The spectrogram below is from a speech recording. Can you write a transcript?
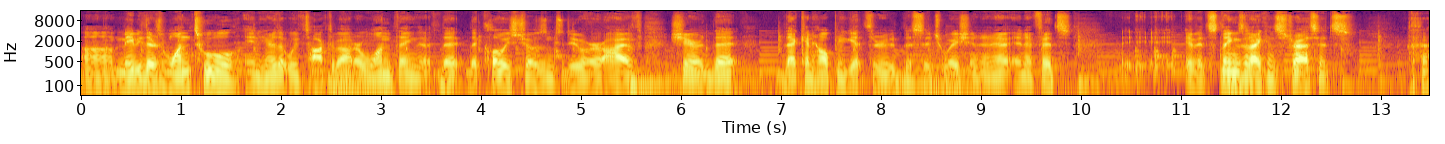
uh, maybe there's one tool in here that we've talked about, or one thing that, that, that Chloe's chosen to do, or I've shared that that can help you get through the situation. And, and if it's if it's things that I can stress, it's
